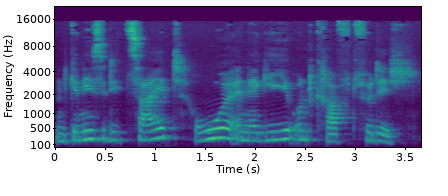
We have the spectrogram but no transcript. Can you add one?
und genieße die Zeit, Ruhe, Energie und Kraft für dich.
